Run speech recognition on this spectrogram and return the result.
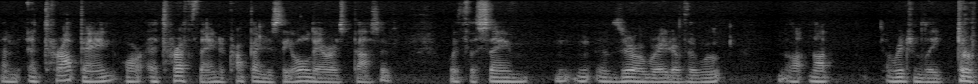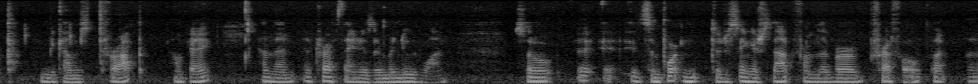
And etrapane or etrefthane, etrapane is the old aorist passive with the same zero grade of the root, not, not originally terp, becomes trop. Okay? And then etrefthane is a renewed one. So it's important to distinguish that from the verb trefo, but uh,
